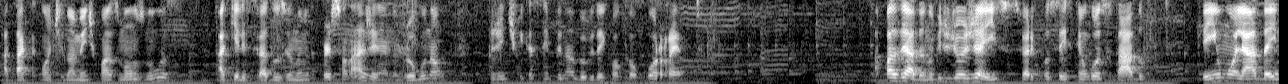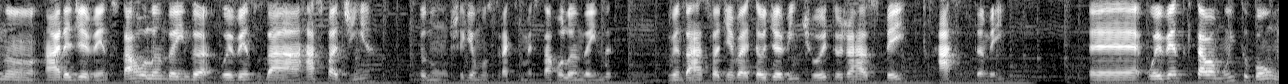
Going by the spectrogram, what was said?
ataca continuamente com as mãos nuas. Aqui eles traduzem o nome do personagem, né? No jogo não. A gente fica sempre na dúvida de qual é o correto. Rapaziada, no vídeo de hoje é isso. Espero que vocês tenham gostado. Deem uma olhada aí no, na área de eventos. Está rolando ainda o evento da Raspadinha. Eu não cheguei a mostrar aqui, mas está rolando ainda. O evento da Raspadinha vai até o dia 28. Eu já raspei. Raspe também. É, o evento que estava muito bom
